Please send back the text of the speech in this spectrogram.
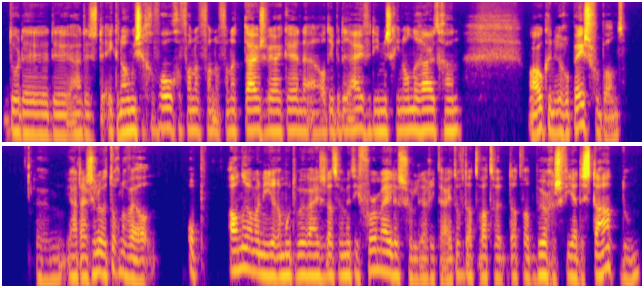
door de, de, dus de economische gevolgen van, van, van het thuiswerken en al die bedrijven die misschien onderuit gaan, maar ook in Europees verband um, ja, daar zullen we toch nog wel op andere manieren moeten bewijzen dat we met die formele solidariteit, of dat wat, we, dat wat burgers via de staat doen,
